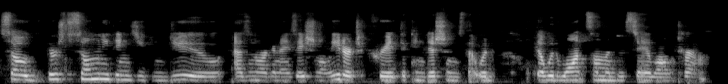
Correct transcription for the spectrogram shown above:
So there's so many things you can do as an organizational leader to create the conditions that would that would want someone to stay long term.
